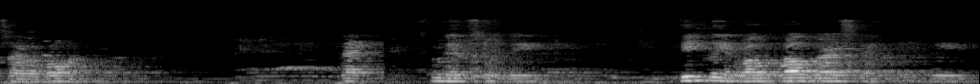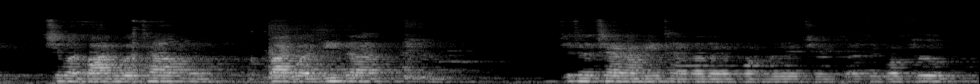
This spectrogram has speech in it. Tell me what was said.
Sarvabhauma that students would be deeply and well, well versed in the Srimad Bhagavatam and Bhagavad Gita, Chaitanya Charitamrita, and other important literatures as they go through.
